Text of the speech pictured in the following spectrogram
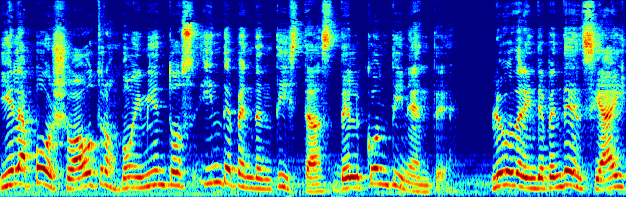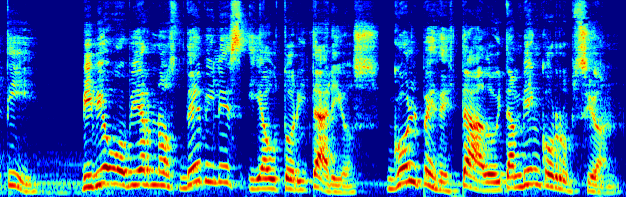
y el apoyo a otros movimientos independentistas del continente. Luego de la independencia, Haití vivió gobiernos débiles y autoritarios, golpes de Estado y también corrupción,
